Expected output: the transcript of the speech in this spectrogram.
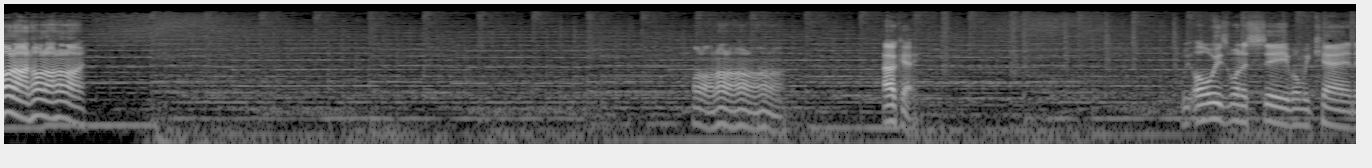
Hold on, hold on, hold on. Hold on, hold on, hold on, hold on. Okay. We always want to see when we can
